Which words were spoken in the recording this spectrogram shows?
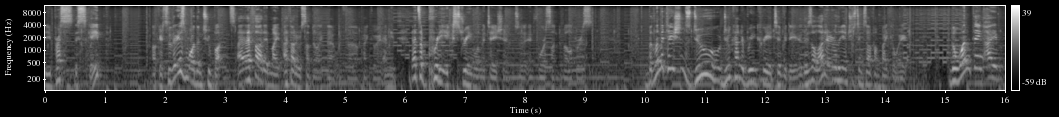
You press escape? Okay, so there is more than two buttons. I, I, thought it might. I thought it was something like that with uh, Pico 8. I mean, that's a pretty extreme limitation to enforce on developers. But limitations do do kind of breed creativity. There's a lot of really interesting stuff on Pico 8. The one thing I'm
